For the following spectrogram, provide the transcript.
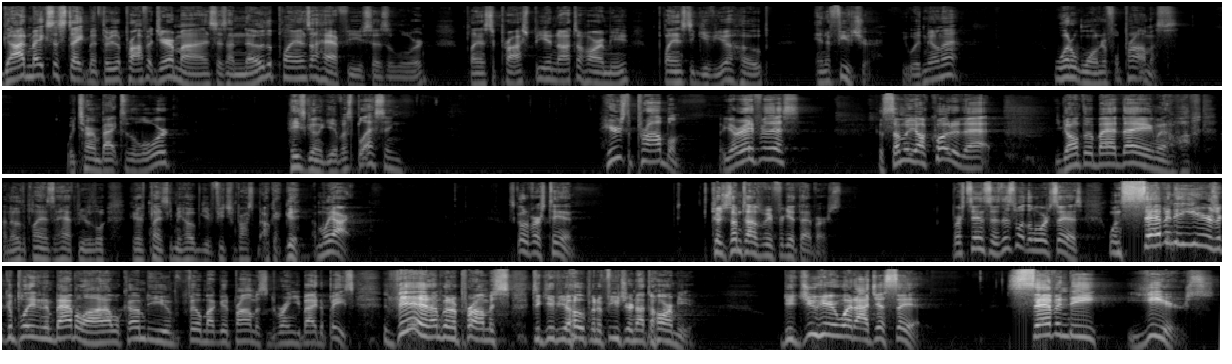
God makes a statement through the prophet Jeremiah and says, I know the plans I have for you, says the Lord plans to prosper you and not to harm you, plans to give you a hope and a future. You with me on that? What a wonderful promise we turn back to the Lord, He's going to give us blessing. Here's the problem. Are y'all ready for this? Because some of y'all quoted that. You've gone through a bad day. well, I know the plans I have for you, Lord. Your plans give me hope, give you future prosperity. Okay, good. I'm all right. Let's go to verse 10. Because sometimes we forget that verse. Verse 10 says, This is what the Lord says When 70 years are completed in Babylon, I will come to you and fulfill my good promise to bring you back to peace. Then I'm going to promise to give you hope in a future, not to harm you. Did you hear what I just said? 70 years.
